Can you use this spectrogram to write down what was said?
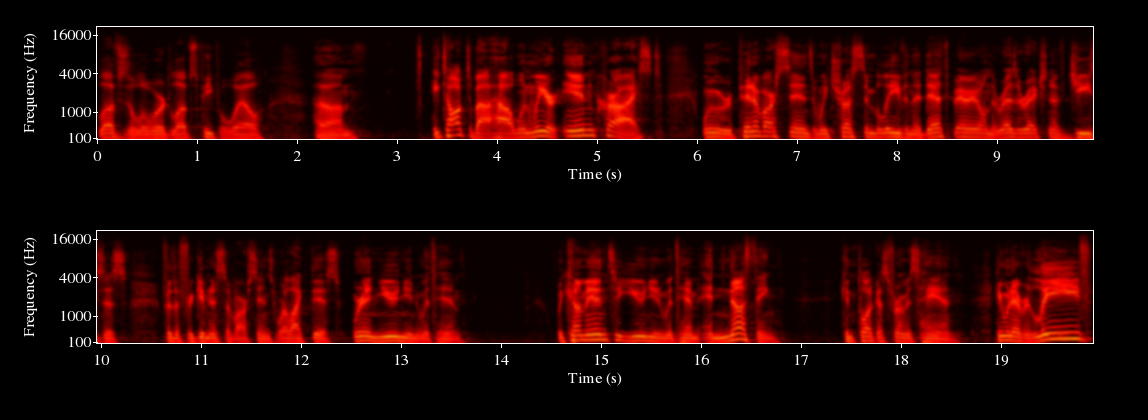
loves the Lord, loves people well. Um, he talked about how when we are in Christ, when we repent of our sins and we trust and believe in the death, burial, and the resurrection of Jesus for the forgiveness of our sins, we're like this we're in union with Him. We come into union with Him, and nothing can pluck us from His hand. He will never leave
